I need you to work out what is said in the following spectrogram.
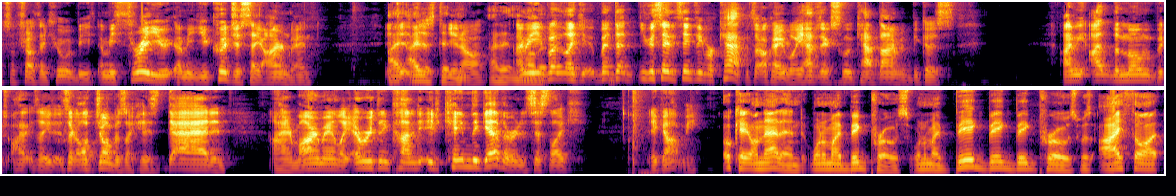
So I'm trying to think who would be. I mean, three. You. I mean, you could just say Iron Man. It I- I just didn't- You know. I didn't I mean, love but like, but that, you could say the same thing for Cap. It's like, okay, well, you have to exclude Cap Diamond because. I mean, I, the moment, I- it's like, it's like I'll jump as like his dad and Iron Iron Man, like everything kind of it came together, and it's just like, it got me. Okay, on that end, one of my big pros, one of my big, big, big pros was I thought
